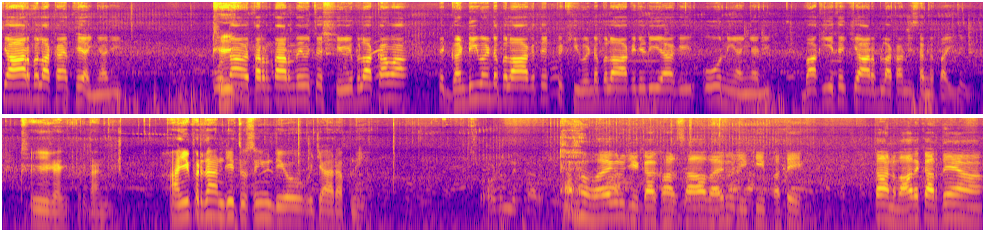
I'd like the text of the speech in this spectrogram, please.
ਚਾਰ ਬਲਾਕਾਂ ਇੱਥੇ ਆਈਆਂ ਜੀ। ਉਹਨਾਂ ਤਰਨਤਾਰਨ ਦੇ ਵਿੱਚ 6 ਬਲਾਕਾਂ ਵਾ ਤੇ ਗੰਡੀਵਿੰਡ ਬਲਾਕ ਤੇ ਭਿੱਖੀਵਿੰਡ ਬਲਾਕ ਜਿਹੜੀ ਆ ਗਈ ਉਹ ਨਹੀਂ ਆਈਆਂ ਜੀ। ਬਾਕੀ ਇੱਥੇ ਚਾਰ ਬਲਾਕਾਂ ਦੀ ਸੰਗਤ ਆਈ ਹੈ ਜੀ। ਠੀਕ ਹੈ ਜੀ ਪ੍ਰਧਾਨ ਜੀ। ਹਾਂਜੀ ਪ੍ਰਧਾਨ ਜੀ ਤੁਸੀਂ ਵੀ ਦਿਓ ਵਿਚਾਰ ਆਪਣੇ। ਵਾਹਿਗੁਰੂ ਜੀ ਕਾ ਖਾਲਸਾ ਵਾਹਿਗੁਰੂ ਜੀ ਕੀ ਫਤਿਹ। ਧੰਨਵਾਦ ਕਰਦੇ ਆ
